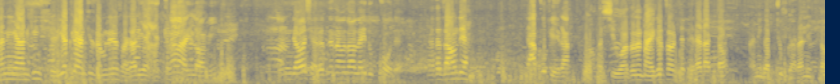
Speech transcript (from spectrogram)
आणि आणखी शर्यत काय आमची जमली नाही सकाळी अकरा आलेलो आम्ही. पण जेव्हा शर्यत नाही तेव्हा लई दुःख होतं. आता जाऊन द्या. टाकू फेरा. आता शिवाचा ना टायगरचा वाटतं फेरा टाकतो आणि गपचूप घरा निघतो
